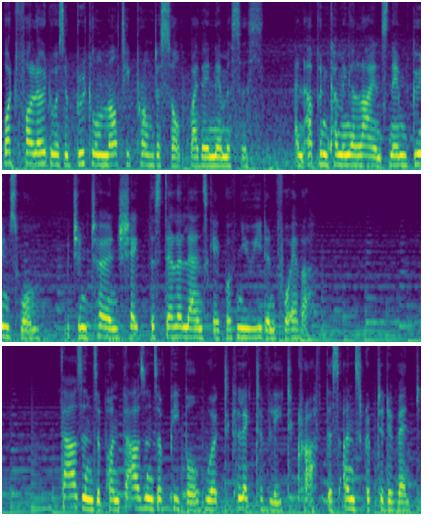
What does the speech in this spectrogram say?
What followed was a brutal multi pronged assault by their nemesis, an up and coming alliance named Goonswarm, which in turn shaped the stellar landscape of New Eden forever. Thousands upon thousands of people worked collectively to craft this unscripted event,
